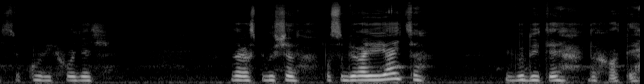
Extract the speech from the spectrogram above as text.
Все, курі ходять. Зараз піду ще пособираю яйця і буду йти до хати.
